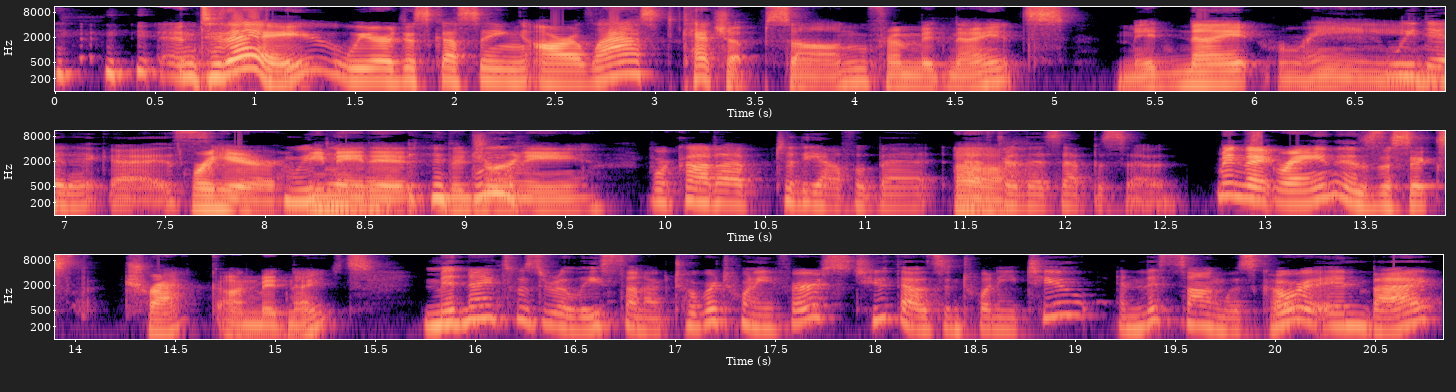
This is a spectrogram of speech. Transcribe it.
And today we are discussing our last catch-up song from Midnights Midnight Rain. We did it, guys. We're here. We We, made it. it. The journey. We're caught up to the alphabet Ah. after this episode. Midnight Rain is the sixth track on Midnight's. Midnights was released on October 21st, 2022, and this song was co written by,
